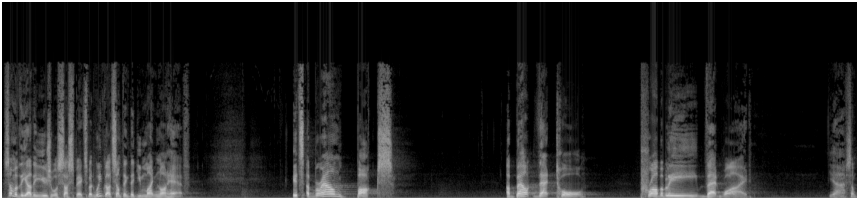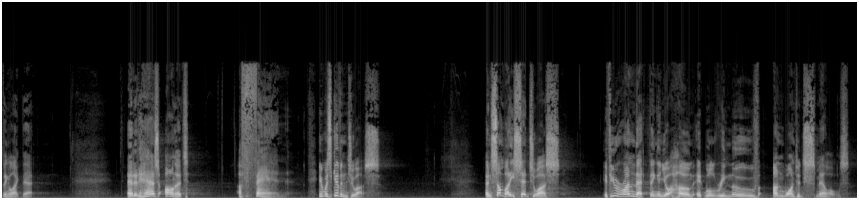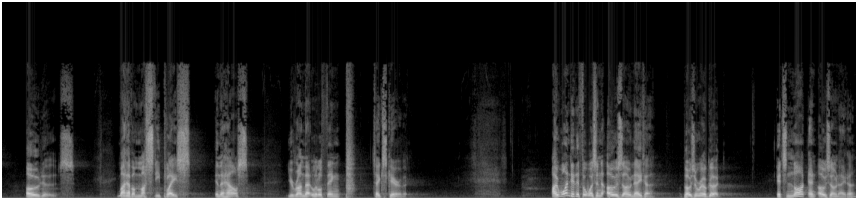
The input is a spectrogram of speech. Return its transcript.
Some of the other usual suspects, but we've got something that you might not have. It's a brown box about that tall, probably that wide. Yeah, something like that and it has on it a fan. It was given to us. And somebody said to us, if you run that thing in your home, it will remove unwanted smells, odors. You might have a musty place in the house. You run that little thing, pff, takes care of it. I wondered if it was an ozonator. Those are real good. It's not an ozonator.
